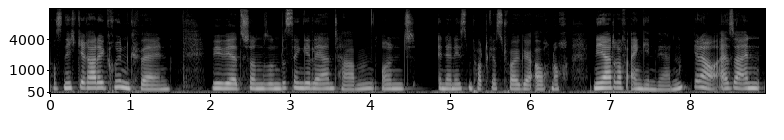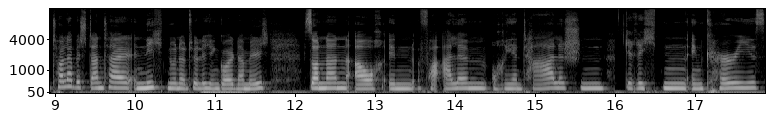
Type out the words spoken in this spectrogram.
aus nicht gerade grünen Quellen, wie wir jetzt schon so ein bisschen gelernt haben. Und in der nächsten Podcast-Folge auch noch näher drauf eingehen werden. Genau, also ein toller Bestandteil, nicht nur natürlich in goldener Milch, sondern auch in vor allem orientalischen Gerichten, in Curries,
